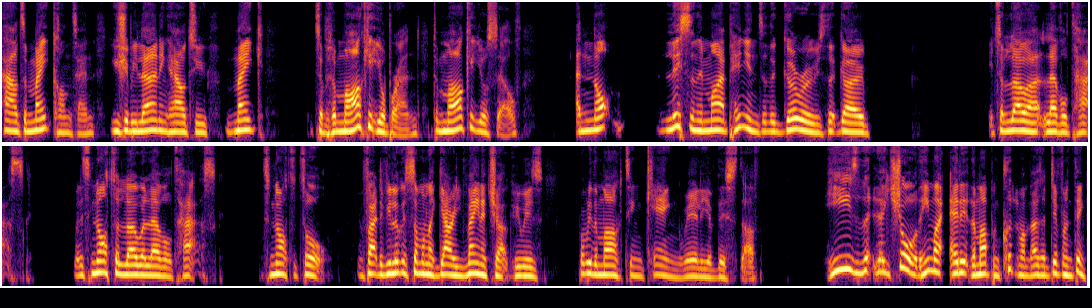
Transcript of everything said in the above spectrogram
how to make content. You should be learning how to make to, to market your brand, to market yourself, and not listen, in my opinion, to the gurus that go, it's a lower level task. Well, it's not a lower level task. It's not at all. In fact, if you look at someone like Gary Vaynerchuk, who is probably the marketing king, really, of this stuff, he's the, like, sure he might edit them up and clip them up. That's a different thing.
